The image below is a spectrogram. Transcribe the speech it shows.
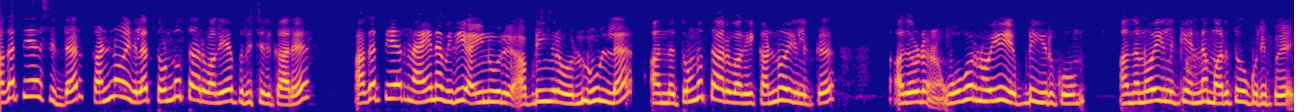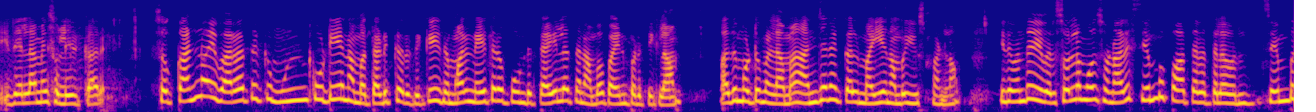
அகத்திய சித்தர் கண் நோய்களை தொண்ணூத்தாறு வகையாக பிரிச்சிருக்காரு. அகத்தியர் நயன விதி ஐநூறு அப்படிங்கிற ஒரு நூலில் அந்த தொண்ணூத்தாறு வகை கண் நோய்களுக்கு அதோட ஒவ்வொரு நோயும் எப்படி இருக்கும் அந்த நோய்களுக்கு என்ன மருத்துவ குறிப்பு இது எல்லாமே சொல்லியிருக்காரு. ஸோ கண் நோய் வர்றதுக்கு முன்கூட்டியே நம்ம தடுக்கிறதுக்கு இது மாதிரி நேத்திர பூண்டு தைலத்தை நம்ம பயன்படுத்திக்கலாம். அது மட்டும் இல்லாமல் அஞ்சனக்கல் மையை நம்ம யூஸ் பண்ணலாம். இது வந்து இவர் சொல்லும் போது சொன்னார் செம்பு பாத்திரத்தில் வந்து செம்பு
